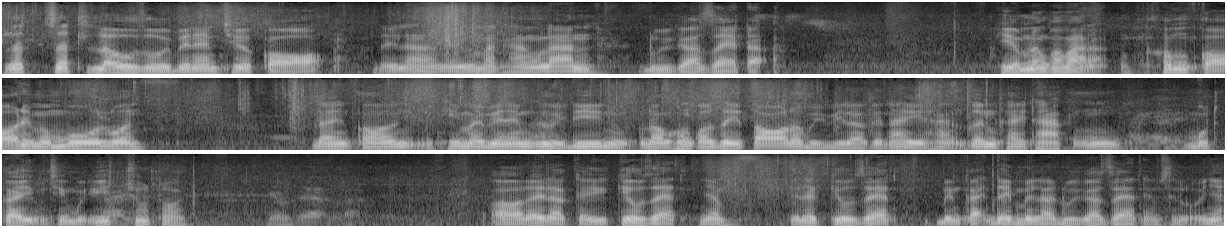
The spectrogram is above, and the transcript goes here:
rất rất lâu rồi bên em chưa có. Đấy là cái mặt hàng lan đùi gà dẹt ạ. Hiếm lắm các bạn ạ, không có để mà mua luôn. Đây có khi mà bên em gửi đi nó không có dây to đâu bởi vì là cái này hạn dân khai thác cũng một cây cũng chỉ một ít chút thôi. Ở à, đây là cái kiểu dẹt nhầm. Đây là kiểu dẹt, bên cạnh đây mới là đùi gà dẹt em xin lỗi nhé.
